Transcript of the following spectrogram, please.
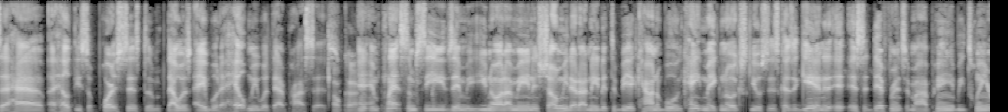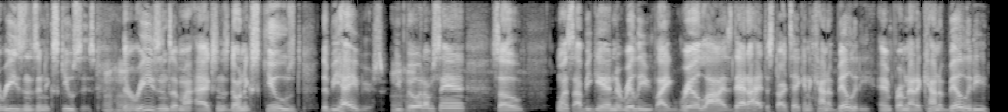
to have a healthy support system that was able to help me with that process. Okay. And, and, plant some seeds in me, you know what I mean? And show me that I needed to be accountable and can't make no excuses. Because again, it, it's a difference, in my opinion, between reasons and excuses. Mm-hmm. The reasons of my actions don't excuse the behaviors. You mm-hmm. feel what I'm saying? So, once I began to really like realize that, I had to start taking accountability. And from that accountability,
